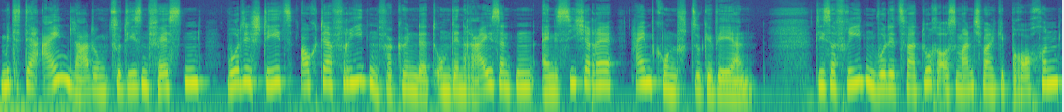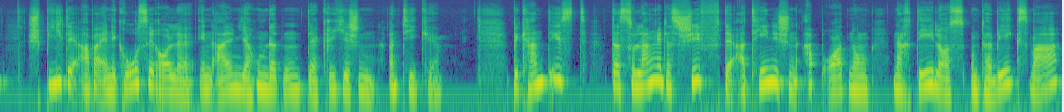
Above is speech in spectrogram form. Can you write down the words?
Mit der Einladung zu diesen Festen wurde stets auch der Frieden verkündet, um den Reisenden eine sichere Heimkunft zu gewähren. Dieser Frieden wurde zwar durchaus manchmal gebrochen, spielte aber eine große Rolle in allen Jahrhunderten der griechischen Antike. Bekannt ist, dass solange das Schiff der athenischen Abordnung nach Delos unterwegs war,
